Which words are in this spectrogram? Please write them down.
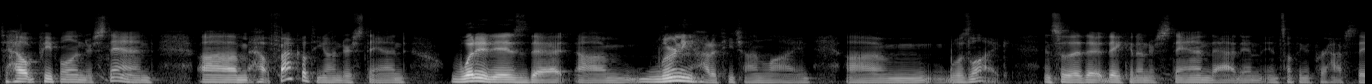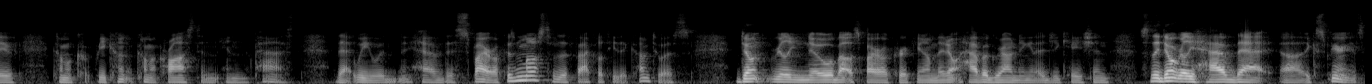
to help people understand, um, help faculty understand what it is that um, learning how to teach online um, was like. And so that they can understand that and, and something that perhaps they've come, come across in, in the past, that we would have this spiral. Because most of the faculty that come to us don't really know about spiral curriculum. They don't have a grounding in education. So they don't really have that uh, experience.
